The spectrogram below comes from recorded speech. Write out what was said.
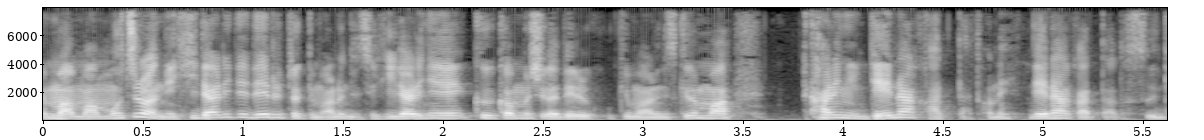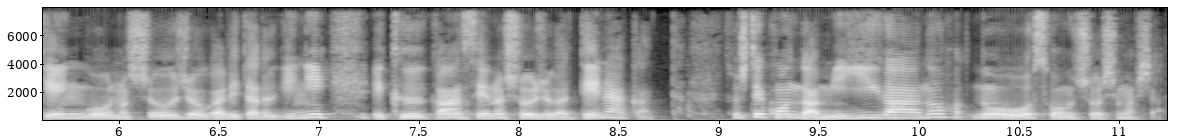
まあまあもちろんね、左で出る時もあるんですよ。左で空間無視が出る時もあるんですけど、まあ、仮に出なかったとね、出なかったとする。言語の症状が出た時に、え、空間性の症状が出なかった。そして今度は右側の脳を損傷しました。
